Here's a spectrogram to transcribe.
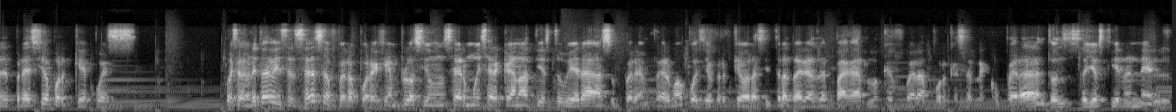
el precio porque pues pues ahorita dices eso, pero por ejemplo, si un ser muy cercano a ti estuviera súper enfermo, pues yo creo que ahora sí tratarías de pagar lo que fuera porque se recuperara. Entonces ellos tienen el,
